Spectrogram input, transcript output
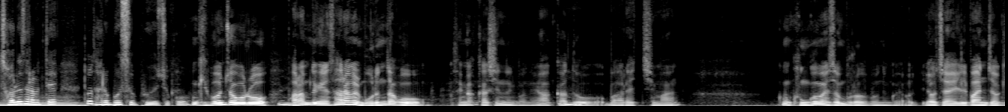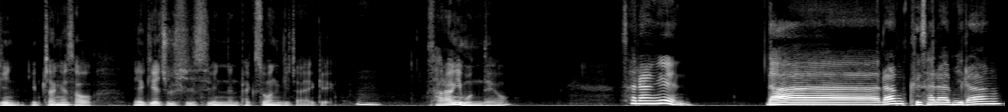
저런 사람한테 음. 또 다른 모습을 보여주고 그럼 기본적으로 음. 바람둥이는 사랑을 모른다고 생각하시는 거네요. 아까도 말했지만. 그럼 궁금해서 물어보는 거예요. 여자의 일반적인 입장에서 얘기해 주실 수 있는 백소원 기자에게 음. 사랑이 뭔데요? 사랑은 나랑 그 사람이랑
